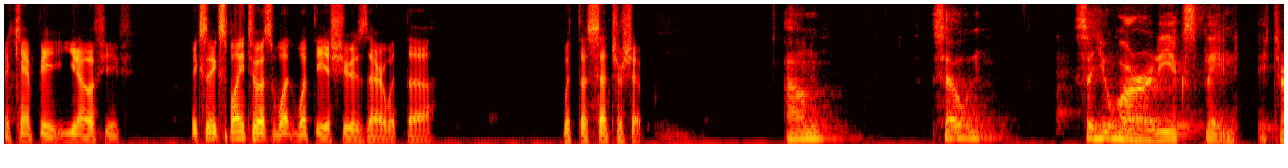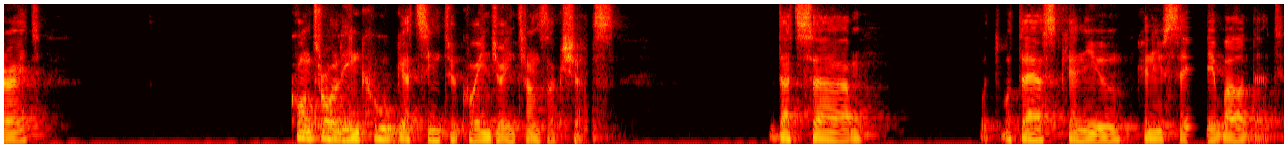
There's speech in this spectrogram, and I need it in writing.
It can't be, you know, if you ex- explain to us what what the issue is there with the with the censorship. Um, so, so you already explained it, right? Controlling who gets into CoinJoin transactions. That's um, what. What else can you can you say about that?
